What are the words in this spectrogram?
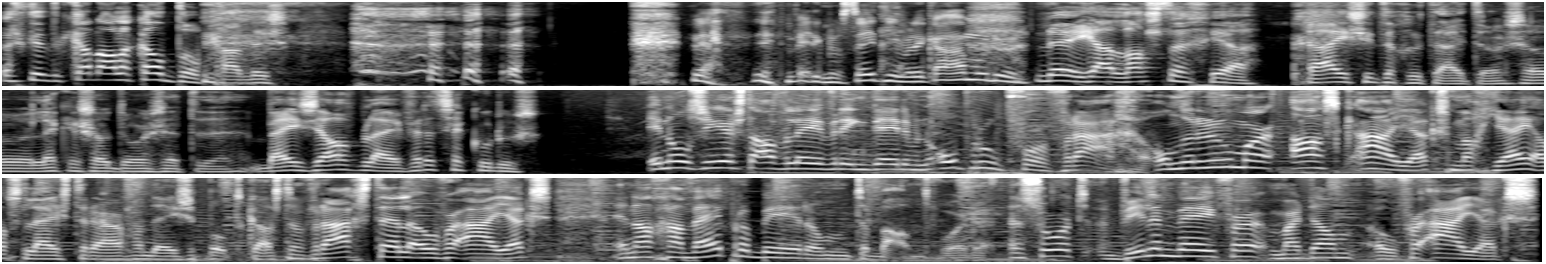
Het het kan alle kanten op gaan. Dus. Ja, weet ik nog steeds niet wat ik aan moet doen. Nee, ja, lastig. Ja. ja, je ziet er goed uit hoor. Zo, lekker zo doorzetten. Bij jezelf blijven, dat zei Kudus. In onze eerste aflevering deden we een oproep voor vragen. Onder de noemer Ask Ajax mag jij als luisteraar van deze podcast een vraag stellen over Ajax. En dan gaan wij proberen om te beantwoorden. Een soort Willem Wever, maar dan over Ajax.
